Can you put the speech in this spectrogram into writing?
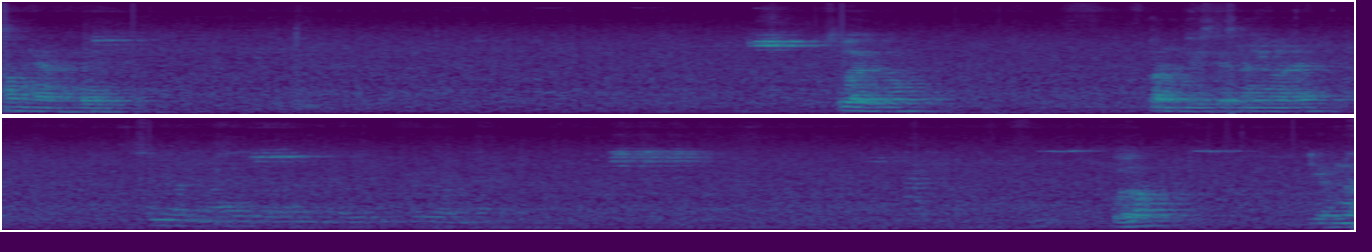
સ્વામિનારાયણ હરે. શું આવ્યું પરમ દિવસે શનિવારે બોલો યજ્ઞ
